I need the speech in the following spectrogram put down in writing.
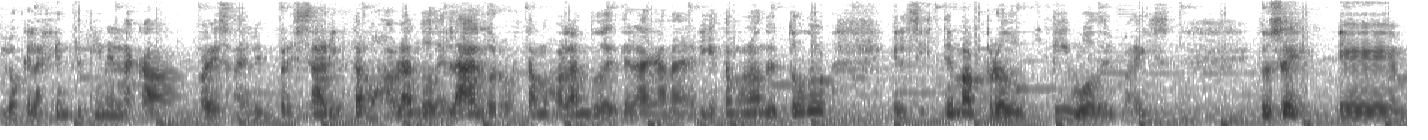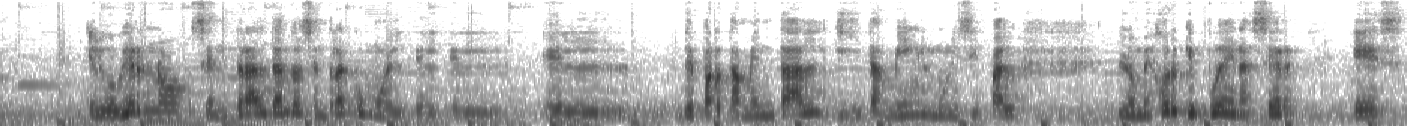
lo que la gente tiene en la cabeza, del empresario. Estamos hablando del agro, estamos hablando de, la ganadería, estamos hablando de todo el sistema productivo del país. Entonces, eh, el gobierno central, tanto el central como el, departamental y también el municipal, lo mejor que pueden hacer es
